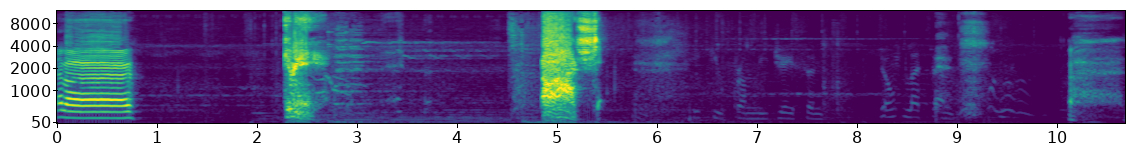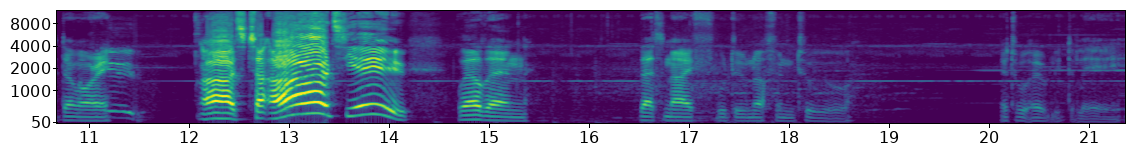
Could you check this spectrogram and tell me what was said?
Hello. Don't worry. Ah, it's t- ah, it's you. Well then, that knife will do nothing to you. It will only delay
